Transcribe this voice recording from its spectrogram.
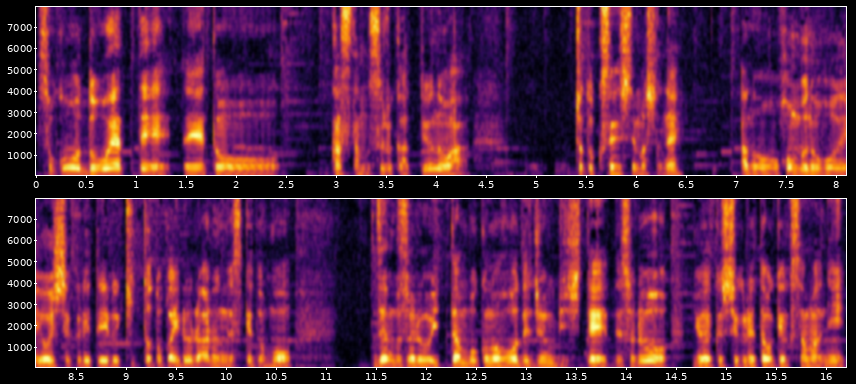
そこをどうやってえっ、ー、とカスタムするかっていうのはちょっと苦戦してましたね。あの本部の方で用意してくれているキットとかいろいろあるんですけども全部それを一旦僕の方で準備してでそれを予約してくれたお客様に、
